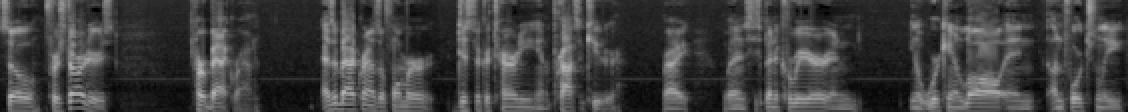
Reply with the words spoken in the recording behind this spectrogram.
So, for starters, her background. As a background as a former district attorney and a prosecutor, right? When she spent a career and you know, working in law and unfortunately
